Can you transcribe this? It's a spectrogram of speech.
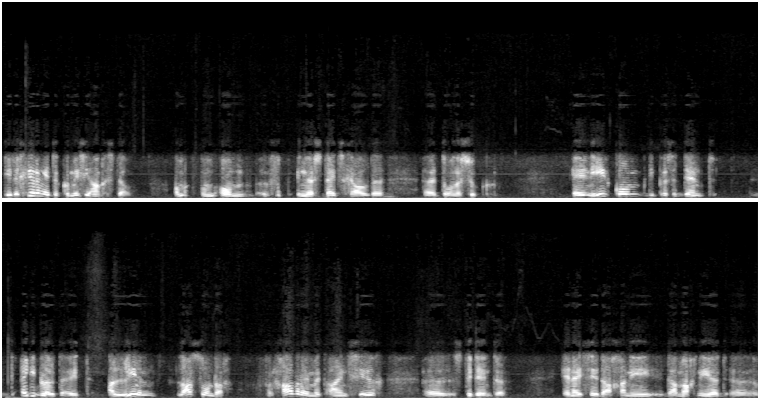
Die regering het 'n kommissie aangestel om om om universiteitsgelde uh, te ondersoek. En hier kom die president uit die bloute uit alleen laas Sondag vergader hy met ANC uh, studente en hy sê daar gaan nie daar mag nie 'n uh,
